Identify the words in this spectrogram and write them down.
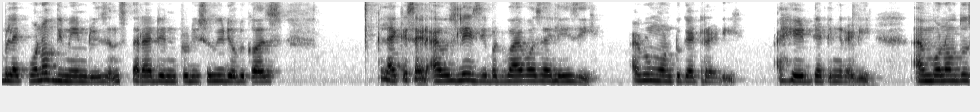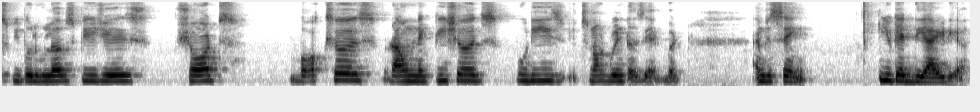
like one of the main reasons that i didn't produce a video because like i said i was lazy but why was i lazy? I don't want to get ready. I hate getting ready. I'm one of those people who loves pjs shorts boxers round neck t-shirts hoodies. It's not winters yet but i'm just saying you get the idea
